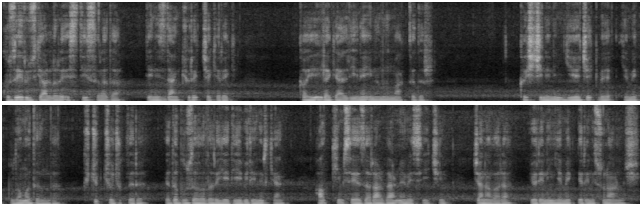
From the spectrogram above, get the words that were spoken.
kuzey rüzgarları estiği sırada denizden kürek çekerek kayığıyla geldiğine inanılmaktadır. Kış yiyecek ve yemek bulamadığında küçük çocukları ya da buzağıları yediği bilinirken halk kimseye zarar vermemesi için canavara yörenin yemeklerini sunarmış.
